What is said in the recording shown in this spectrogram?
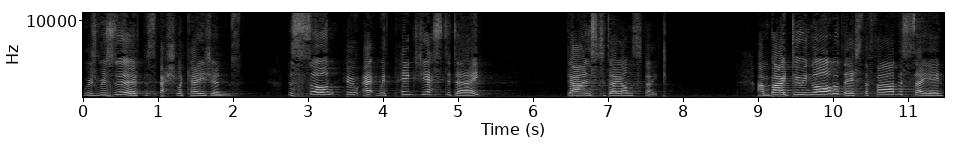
was reserved for special occasions. The son who ate with pigs yesterday dines today on steak. And by doing all of this, the father's saying,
